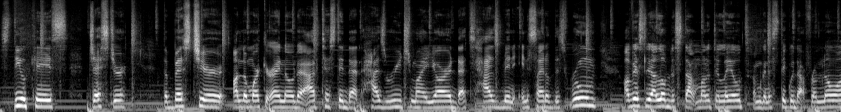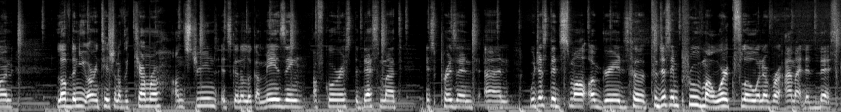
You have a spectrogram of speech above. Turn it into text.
Steelcase, gesture the best chair on the market right now that I've tested that has reached my yard that has been inside of this room. Obviously, I love the stack monitor layout. I'm gonna stick with that from now on. Love the new orientation of the camera on streams. It's gonna look amazing. Of course, the desk mat is present and we just did small upgrades to, to just improve my workflow whenever I'm at the desk.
